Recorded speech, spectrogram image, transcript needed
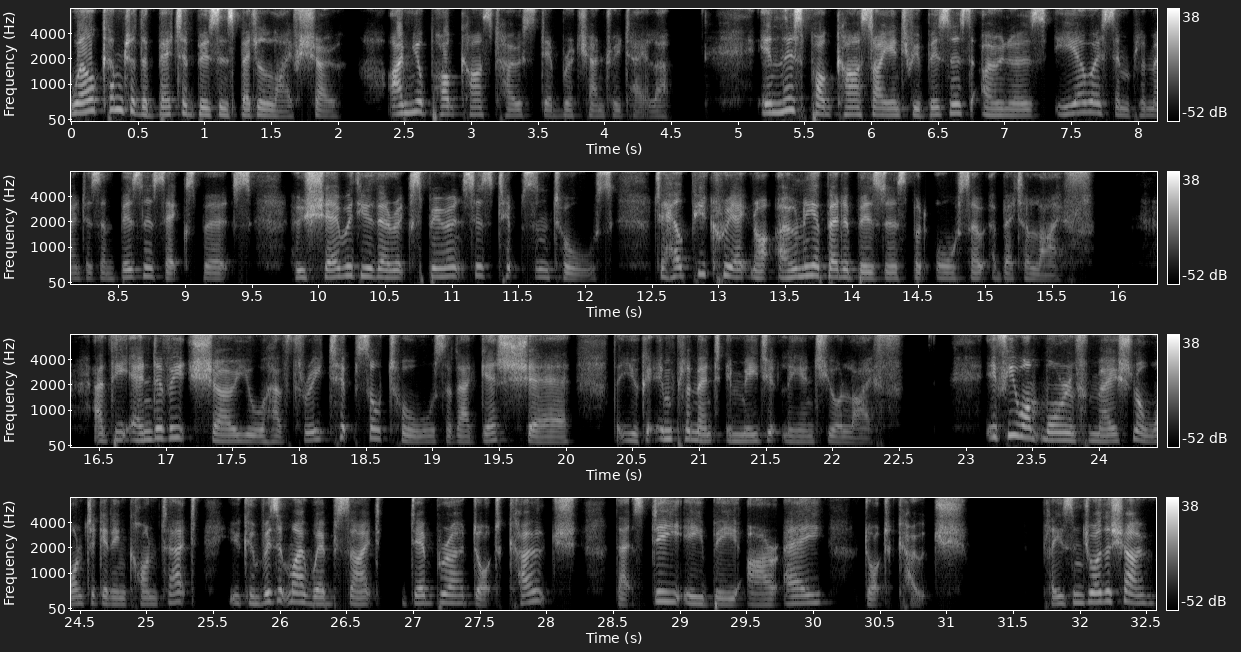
Welcome to the Better Business, Better Life show. I'm your podcast host, Debra Chantry Taylor. In this podcast, I interview business owners, EOS implementers, and business experts who share with you their experiences, tips, and tools to help you create not only a better business, but also a better life. At the end of each show, you will have three tips or tools that our guests share that you can implement immediately into your life. If you want more information or want to get in contact, you can visit my website, debra.coach. That's D E B R A dot coach. Please enjoy the show.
